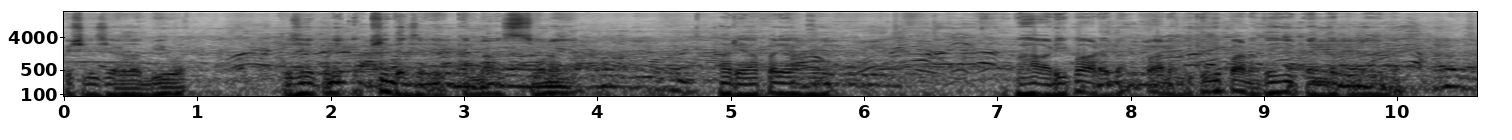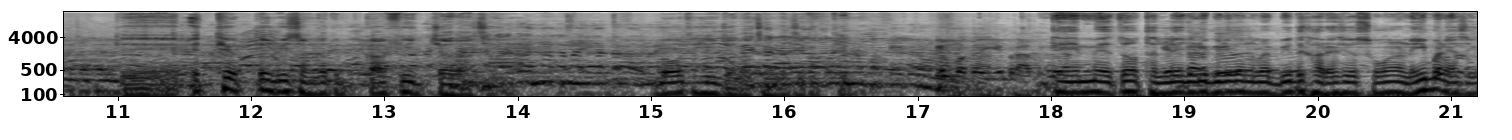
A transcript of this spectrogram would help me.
ਪਿਛਲੀ ਸਾਈਡ ਦਾ ਵਿਊ ਹੈ। ਤੁਸੀਂ ਆਪਣੀ ਅੱਖੀਂ ਦੇਖ ਸਕਦੇ ਹੋ ਕਿੰਨਾ ਸੋਹਣਾ ਹੈ। ਹਰਿਆ ਭਰਿਆ ਹੋਇਆ। ਪਹਾੜੀ ਪਹਾੜ ਦਾ, ਪਹਾੜਾਂ ਦੀ, ਕਿਉਂਕਿ ਪਹਾੜਾਂ ਤੇ ਹੀ ਪੈਂਦਾ ਪੈਂਦਾ ਤੇ ਇੱਥੇ ਉੱਤੇ ਵੀ ਸੰਗਤ ਕਾਫੀ ਜ਼ਿਆਦਾ ਸੀ। ਬਹੁਤ ਹੀ ਜ਼ਿਆਦਾ ਸੰਗਤ ਸੀ ਇੱਥੇ। ਤੇ ਮੇਰੇ ਤੋਂ ਥੱਲੇ ਜਿਹੜੀ ਵੀਡੀਓ ਤੁਹਾਨੂੰ ਮੈਂ ਵੀ ਦਿਖਾ ਰਿਹਾ ਸੀ, ਉਹ ਸੋਹਣਾ ਨਹੀਂ ਬਣਿਆ ਸੀ।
